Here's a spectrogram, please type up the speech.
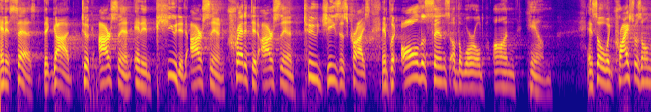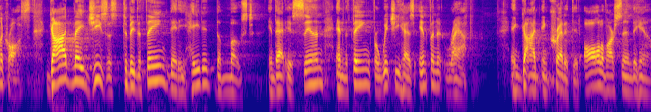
And it says that God took our sin and imputed our sin, credited our sin to Jesus Christ, and put all the sins of the world on him. And so when Christ was on the cross, God made Jesus to be the thing that he hated the most, and that is sin and the thing for which he has infinite wrath. And God credited all of our sin to him.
